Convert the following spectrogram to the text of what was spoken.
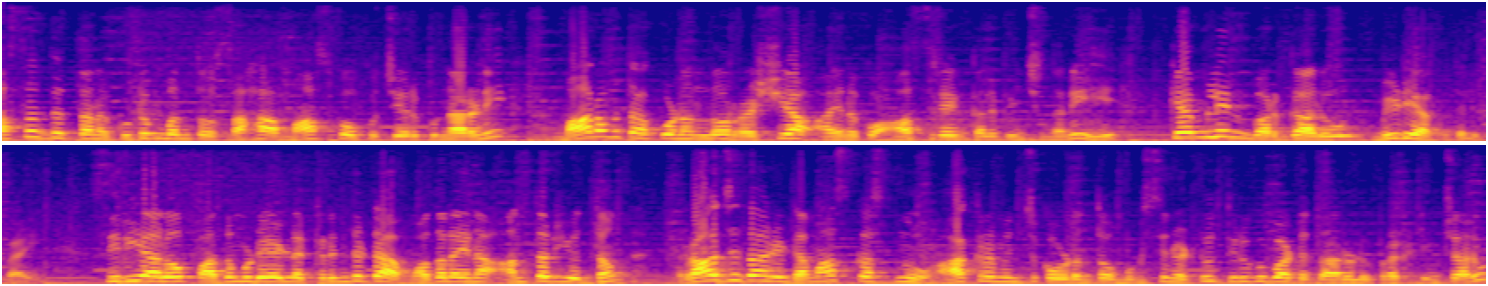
అసద్ తన కుటుంబంతో సహా మాస్కోకు చేరుకున్నారని మానవతా కోణంలో రష్యా ఆయనకు ఆశ్రయం కల్పించిందని కెమ్లిన్ వర్గాలు మీడియాకు తెలిపాయి. సిరియాలో పదమూడేళ్ళ క్రిందట మొదలైన అంతర్యుద్ధం రాజధాని డమాస్కస్ను ఆక్రమించుకోవడంతో ముగిసినట్టు తిరుగుబాటుదారులు ప్రకటించారు.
